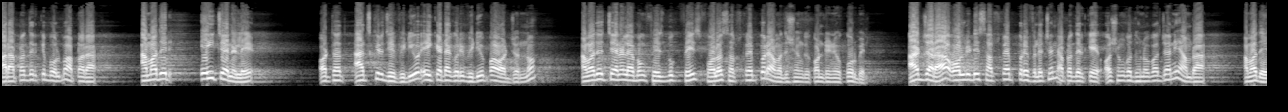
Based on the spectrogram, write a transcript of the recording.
আর আপনাদেরকে বলব, আপনারা আমাদের এই চ্যানেলে, অর্থাৎ আজকের যে ভিডিও, এই ক্যাটাগরি ভিডিও পাওয়ার জন্য আমাদের চ্যানেল এবং ফেসবুক পেজ ফলো সাবস্ক্রাইব করে আমাদের সঙ্গে কন্টিনিউ করবেন। আর যারা অলরেডি সাবস্ক্রাইব করে ফেলেছেন, আপনাদেরকে অসংখ্য ধন্যবাদ জানিয়ে আমরা আমাদের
